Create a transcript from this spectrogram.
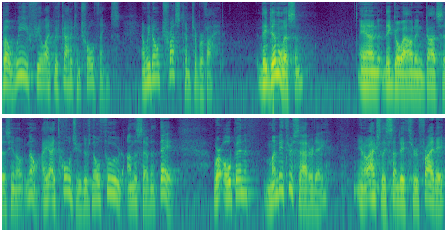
but we feel like we've got to control things, and we don't trust him to provide. They didn't listen. And they go out, and God says, You know, no, I, I told you there's no food on the seventh day. We're open Monday through Saturday, you know, actually Sunday through Friday,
